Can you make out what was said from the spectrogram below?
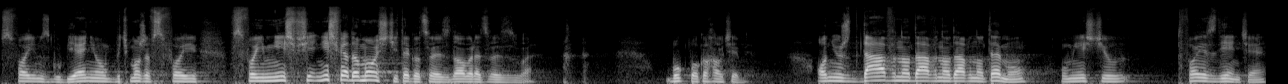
W swoim zgubieniu, być może w, swoi, w swoim nieświadomości tego, co jest dobre, co jest złe. Bóg pokochał Ciebie. On już dawno, dawno, dawno temu umieścił Twoje zdjęcie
